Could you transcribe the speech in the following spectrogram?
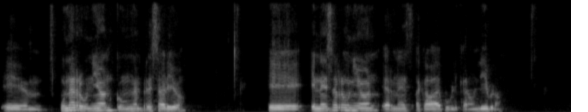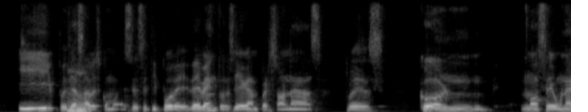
eh, una reunión con un empresario eh, en esa reunión, Ernest acaba de publicar un libro. Y pues ya sabes cómo es ese tipo de, eventos. Llegan personas, pues, con, no sé, una,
